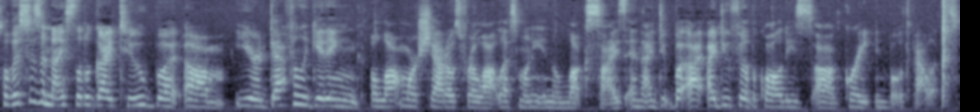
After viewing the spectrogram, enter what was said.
So this is a nice little guy too, but um, you're definitely getting a lot more shadows for a lot less money in the Luxe size. And I do, but I, I do feel the quality's uh, great in both palettes.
